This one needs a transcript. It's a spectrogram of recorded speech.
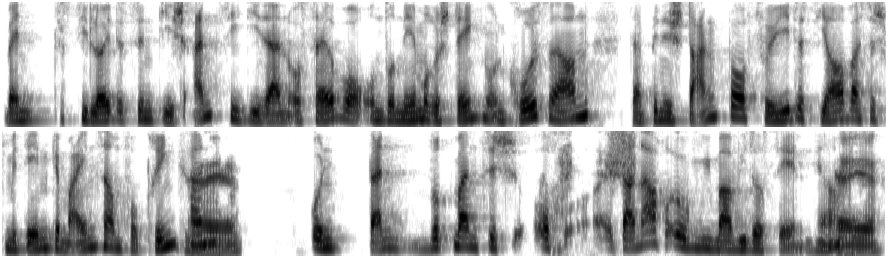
wenn das die Leute sind, die ich anziehe, die dann auch selber unternehmerisch denken und groß werden, dann bin ich dankbar für jedes Jahr, was ich mit denen gemeinsam verbringen kann. Ja, und dann wird man sich auch danach irgendwie mal wiedersehen. Ja, ja.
